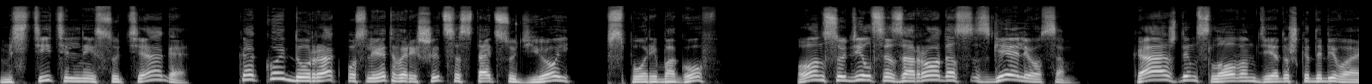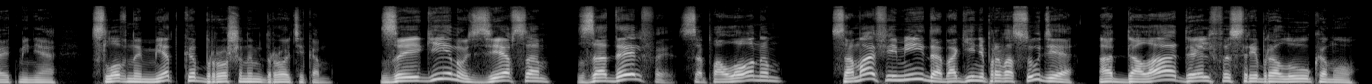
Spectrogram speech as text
Мстительный сутяга? Какой дурак после этого решится стать судьей в споре богов? Он судился за Родос с Гелиосом. Каждым словом дедушка добивает меня, словно метко брошенным дротиком. За Эгину с Зевсом, за Дельфы с Аполлоном. Сама Фемида, богиня правосудия, отдала Дельфы сребролукому.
